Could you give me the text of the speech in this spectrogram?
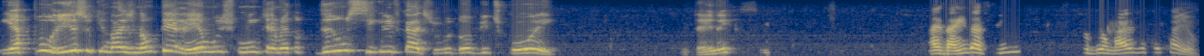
e é por isso que nós não teremos um incremento tão significativo do Bitcoin. Entendem? Mas ainda assim, subiu mais do que caiu.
